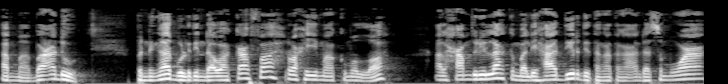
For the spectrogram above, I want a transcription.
Amma ba'du. Pendengar Buletin Dakwah Kafah rahimakumullah. Alhamdulillah kembali hadir di tengah-tengah Anda semua.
